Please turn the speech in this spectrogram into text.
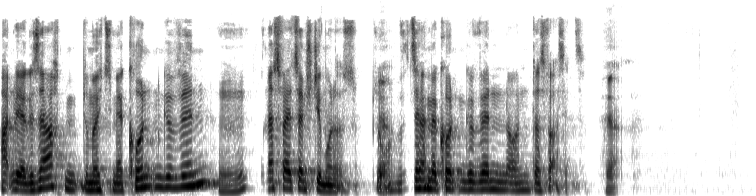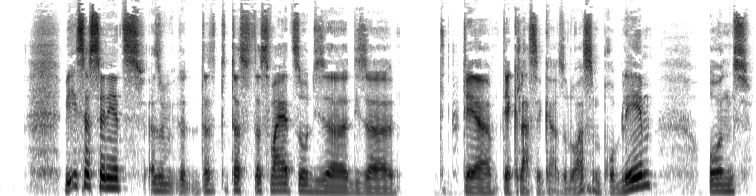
hatten wir ja gesagt, du möchtest mehr Kunden gewinnen. Mhm. Und das war jetzt dein Stimulus. So, ja. du willst ja mehr Kunden gewinnen und das war's jetzt. Ja. Wie ist das denn jetzt? Also, das, das, das war jetzt so dieser, dieser, der, der Klassiker. Also, du hast ein Problem und,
